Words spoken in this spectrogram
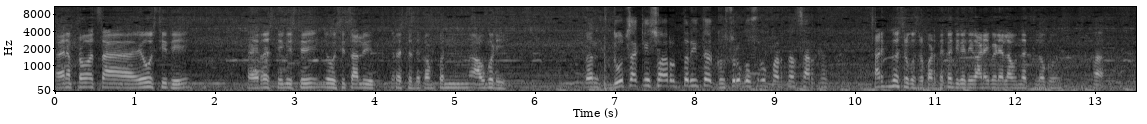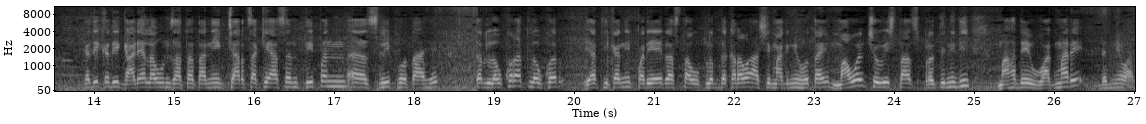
काय ना प्रवास व्यवस्थित आहे. काय रस्ते बिस्ते व्यवस्थित चालू आहेत. रस्त्याचं काम पण अवघड आहे. पण दुचाकी स्वार तर इथं घसरू घसरू पडतात सारखं. सारखी घसरं घसरं पडतं कधी कधी गाड्या बिड्या लावून जाते लोक. कधी कधी गाड्या लावून जातात आणि चारचाकी आसन ती पण स्लिप होत आहे. तर लवकरात लवकर या ठिकाणी पर्यायी रस्ता उपलब्ध करावा अशी मागणी होत आहे. मावळ चोवीस तास प्रतिनिधी महादेव वाघमारे. धन्यवाद.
